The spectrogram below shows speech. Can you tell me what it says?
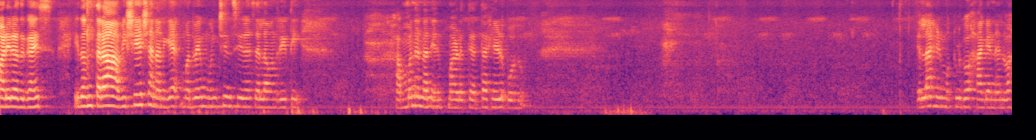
ಮಾಡಿರೋದು ಗೈಸ್ ಇದೊಂಥರ ವಿಶೇಷ ನನಗೆ. ಮದುವೆಗೆ ಮುಂಚಿನ ಸೀರಿಯಸ್ ಎಲ್ಲ ಒಂದು ರೀತಿ ಅಮ್ಮನನ್ನು ನೆನಪು ಮಾಡುತ್ತೆ ಅಂತ ಹೇಳ್ಬೋದು. ಎಲ್ಲ ಹೆಣ್ಮಕ್ಳಿಗೂ ಹಾಗೇನೆ ಅಲ್ವಾ?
